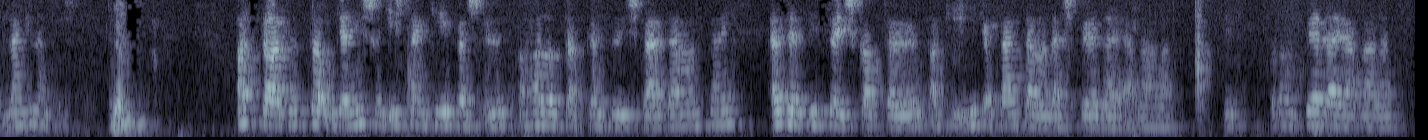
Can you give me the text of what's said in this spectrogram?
19-es. Yes. Azt tartotta ugyanis, hogy Isten képes őt a halottak közül is feltámasztani, ezért vissza is kapta őt, aki így a feltámadás példájává lett. Példájává lett.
